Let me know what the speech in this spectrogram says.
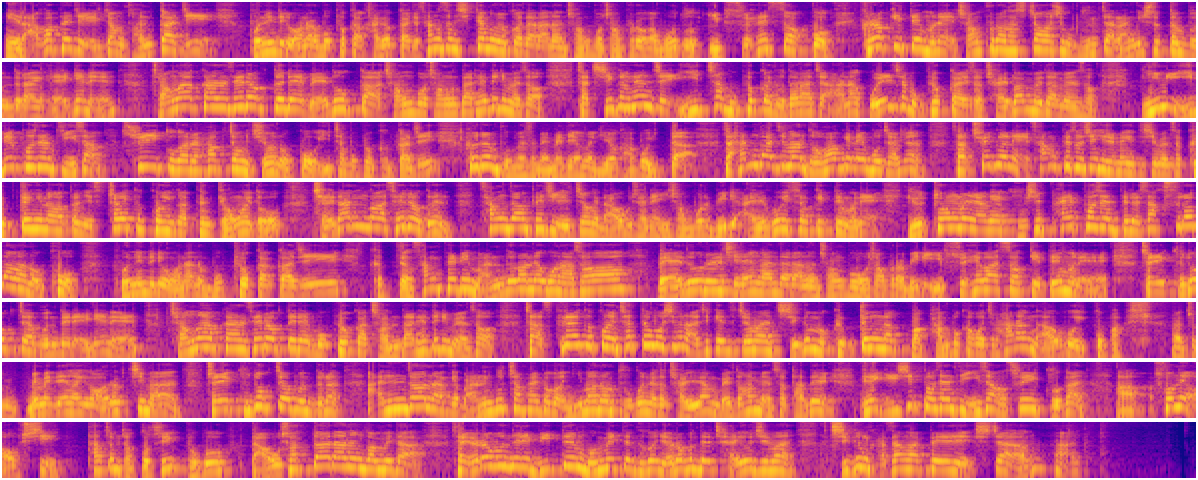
이 락업 해제 일정 전까지 본인들이 원하는 목표가 가격까지 상승시켜 놓을 거다라는 정보 정프로가 모두 입수했었고 그렇기 때문에 정프로에서 시청하시고 문자 남겨주셨던 분들에게는 정확한 세력들의 매도가 정보 전달해드리면서 자 지금 현재 2차 목표가 도달하지 않았고 1차 목표가에서 절반 매도하면서 이미 200% 이상 수익 구간을 확정 지어놓고 2차 목표가까지 흐름 보면서 매매 대응을 이어가고 있다. 자한 가지만 더 확인해 보자면 자 최근에 상패 소식이 전해지면서 급등이 나왔던 이 스트라이크 코인 같은 경우에도 재단과 세력은 상장 폐지 일정이 나오기 전에 이 정보를 미리 알고 있었기 때문에 유통 물량의 98%를 싹 쓸어 담아 놓고 본인들이 원하는 목표가까지 급등 상패비 만들어내고 나서 매도를 진행한다라는 정보 정보를 미리 입수해 왔었기 때문에 저희 구독자분들에게는 정확한 세력들의 목표가 전달해드리면서 자 스트라이크 코인 차트 보시면 아시겠지만 지금 뭐 급등락 막 반복하고 지금 하락 나오고 있고 봐- 아, 좀 매매 대응하기가 어렵지만 저희 구독자분들은 안전하게 19,800원 2만원 부근에서 전량 매도하면서 다들 120% 이상 수익 구간 아, 손해 없이 타점 잡고 수익 보고 나오셨다라는 겁니다. 자 여러분들이 믿든 못 믿든 그건 여러분들의 자유지만 지금 가상화폐 시장 아,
